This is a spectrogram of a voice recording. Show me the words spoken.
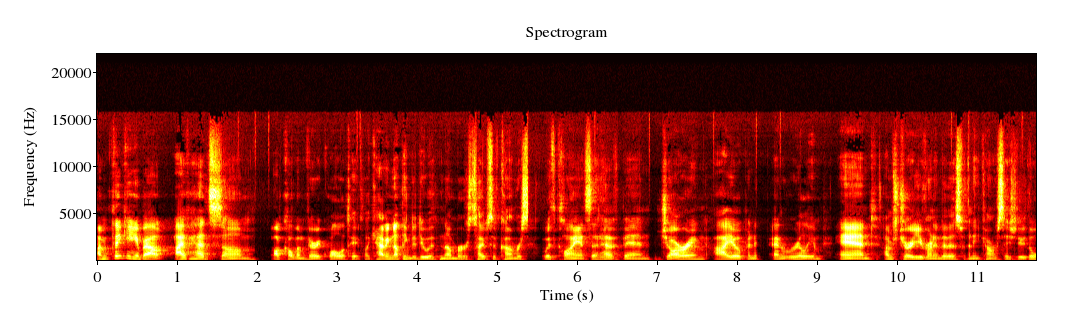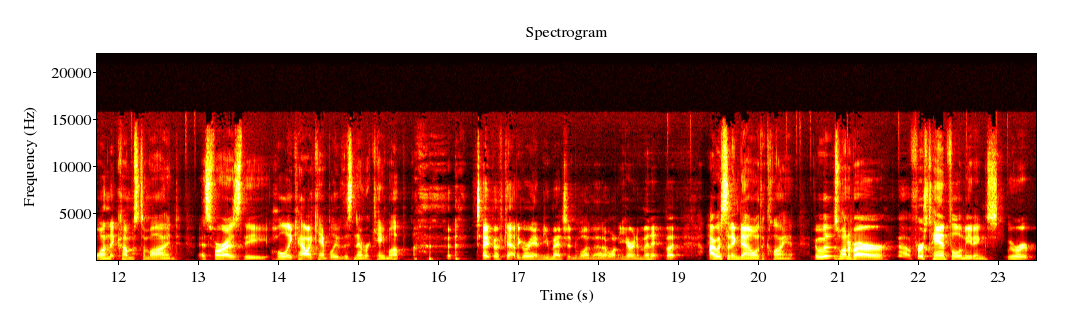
I'm thinking about. I've had some. I'll call them very qualitative, like having nothing to do with numbers types of conversations with clients that have been jarring, eye opening, and really. And I'm sure you've run into this with any conversation. The one that comes to mind, as far as the holy cow, I can't believe this never came up type of category. And you mentioned one that I want to hear in a minute, but I was sitting down with a client. It was one of our uh, first handful of meetings. We were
